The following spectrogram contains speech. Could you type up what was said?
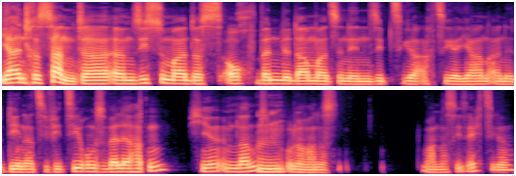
Ja, interessant. Da ähm, siehst du mal, dass auch wenn wir damals in den 70er, 80er Jahren eine Denazifizierungswelle hatten hier im Land, Mhm. oder war das, waren das die 60er?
